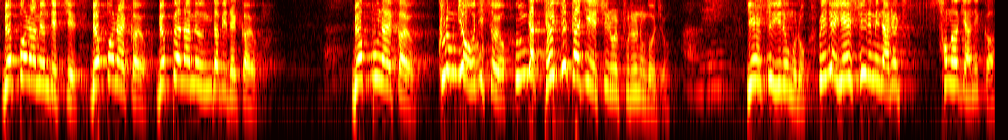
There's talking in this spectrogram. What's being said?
몇 번 하면 됐지. 몇 번 할까요? 몇 번 하면 응답이 될까요? 몇 분 할까요? 그런 게 어디 있어요? 응답 될 때까지 예수 이름을 부르는 거죠. 예수 이름으로. 왜냐 예수 이름이 나를 성하게 하니까.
